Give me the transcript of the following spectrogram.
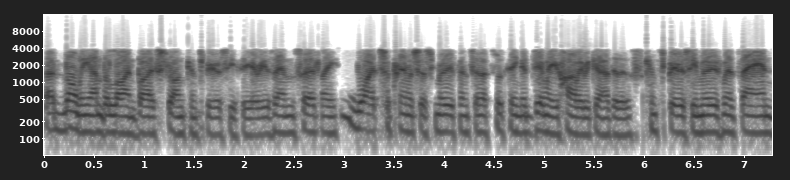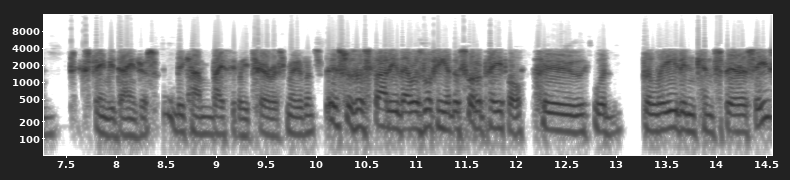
are normally underlined by strong conspiracy theories, and certainly white supremacist movements and that sort of thing are generally highly regarded as conspiracy movements and extremely dangerous, become basically terrorist movements. This was a study that was looking at the sort of people who would believe in conspiracies,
